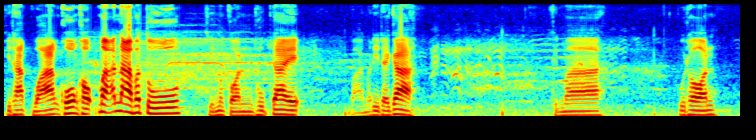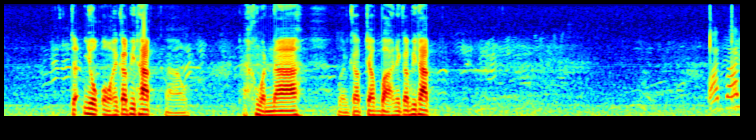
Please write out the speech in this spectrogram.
พิทักษ์วางโค้งเขามาหน้าประตูสินมังกรทุบได้บานมาที่ไทก้าขึ้นมาภูทรจะยกออกให้กับพิทักษ์เอาทางวันนาเหมือนกับจับบาทให้กับพิทักษ์ปันปัน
